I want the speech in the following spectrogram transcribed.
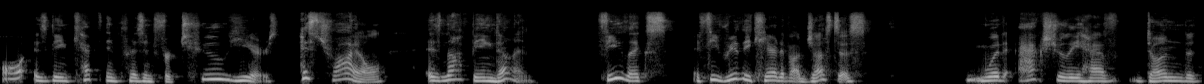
Paul is being kept in prison for two years. His trial is not being done. Felix, if he really cared about justice, would actually have done the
